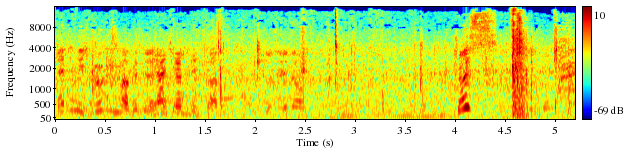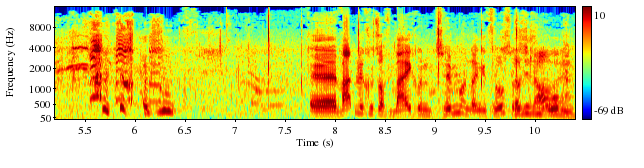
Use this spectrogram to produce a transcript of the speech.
Hätte mich wirklich mal bitte. Ja, ich rette dich gerade. Äh, warten wir kurz auf Mike und Tim und dann geht's los. Die sind oben.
